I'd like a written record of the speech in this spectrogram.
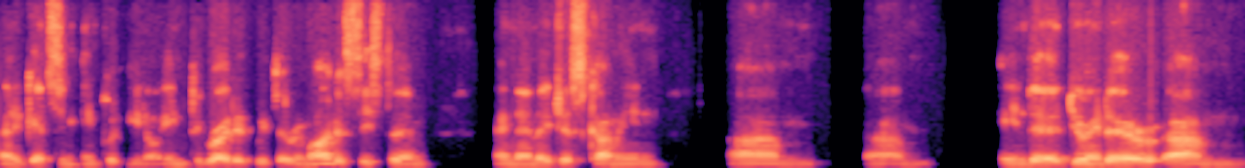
and it gets in, input, you know, integrated with the reminder system and then they just come in um, um, in the during their um,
